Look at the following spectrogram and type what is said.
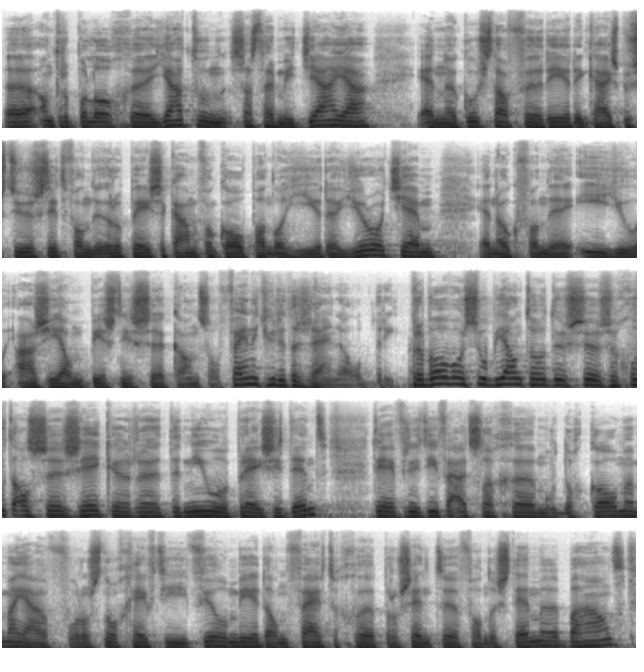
uh, antropoloog uh, Yatun Sastramidjaya en uh, Gustav Rering. Hij is bestuurslid van de Europese Kamer van Koophandel hier, Eurocham. En ook van de EU-ASEAN Business Council. Fijn dat jullie er zijn, al drie. Prabowo Subianto dus zo goed als zeker de nieuwe president. De definitieve uitslag moet nog komen. Maar ja, vooralsnog heeft hij veel meer dan 50% van de stemmen behaald.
